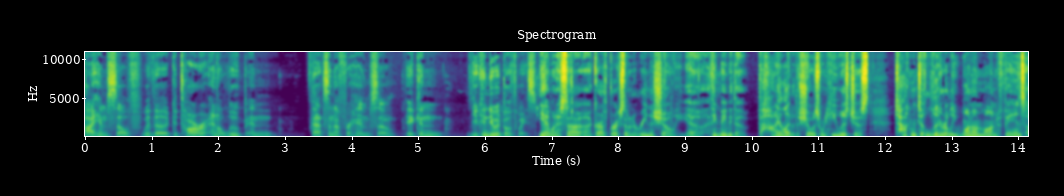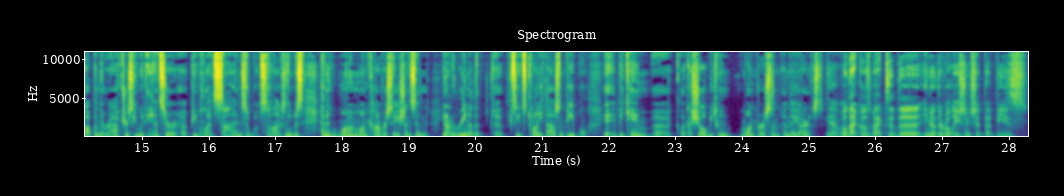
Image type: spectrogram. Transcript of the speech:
by himself with a guitar and a loop, and that's enough for him. So it can you can do it both ways. Yeah, when I saw uh, Garth Brooks at an arena show, uh, I think maybe the, the highlight of the show is when he was just talking to literally one on one fans up in the rafters. He would answer. Uh, people had signs of what songs, and he was having one on one conversations in you know an arena that uh, seats twenty thousand people. It, it became uh, like a show between one person and the artist. Yeah, well, that goes back to the you know the relationship that these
